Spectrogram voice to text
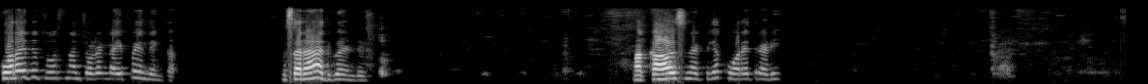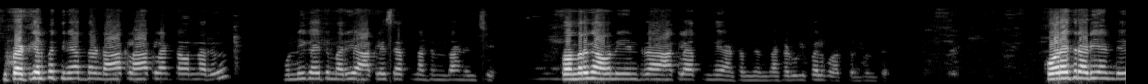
కూర అయితే చూస్తున్నాను చూడండి అయిపోయింది ఇంకా. సరే అదిగోండి. మాకు కావాల్సినట్టుగా కూర అయితే రెడీ. ఇప్పుడు పట్టుకెళ్ళిపోయి తినేద్దాం ఆకలి ఆకలి అంటా ఉన్నారు. మున్నీకైతే మరీ ఆకలేసేస్తుంది అంటుంది దాని నుంచి. తొందరగా అవని ఏంట్రా ఆకలేస్తుంది అంటుంది అక్కడ ఉల్లిపాయలు కోరుతుంటుంటే కూర అయితే రెడీ అండి.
